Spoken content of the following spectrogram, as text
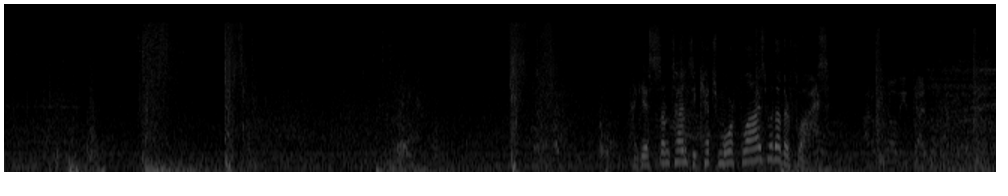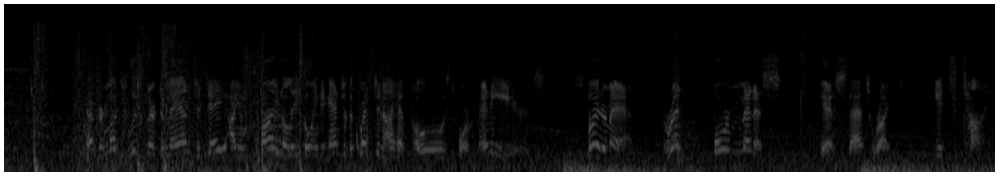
I guess sometimes you catch more flies with other flies. After much listener demand, today I am finally going to answer the question I have posed for many years. Spider-Man, threat or menace? Yes, that's right. It's time.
